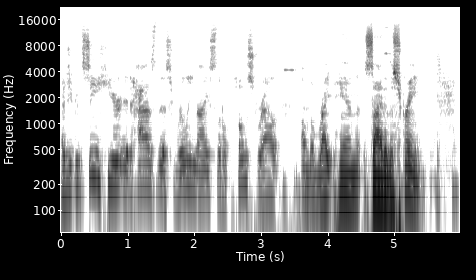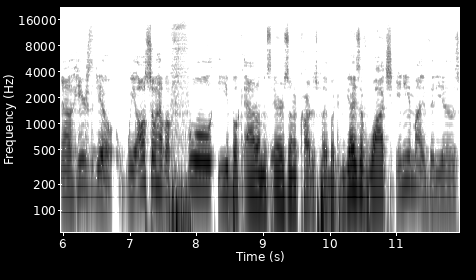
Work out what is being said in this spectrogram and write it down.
As you can see here, it has this really nice little post route on the right-hand side of the screen. Now, here's the deal. We also have a full ebook out on this Arizona Cardinals playbook. If you guys have watched any of my videos,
